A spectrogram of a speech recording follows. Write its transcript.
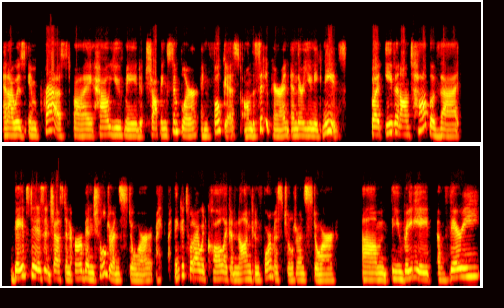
And I was impressed by how you've made shopping simpler and focused on the city parent and their unique needs. But even on top of that, Babesta isn't just an urban children's store. I, I think it's what I would call like a nonconformist children's store. Um, you radiate a very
